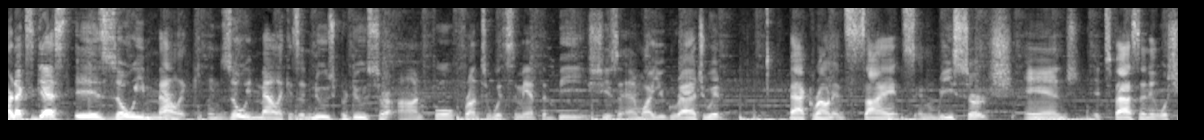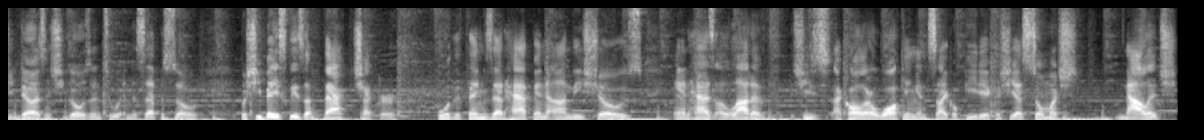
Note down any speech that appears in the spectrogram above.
Our next guest is Zoe Malik, and Zoe Malik is a news producer on Full Frontal with Samantha Bee. She's an NYU graduate, background in science and research, and it's fascinating what she does, and she goes into it in this episode. But she basically is a fact checker for the things that happen on these shows and has a lot of she's I call her a walking encyclopedia because she has so much knowledge.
